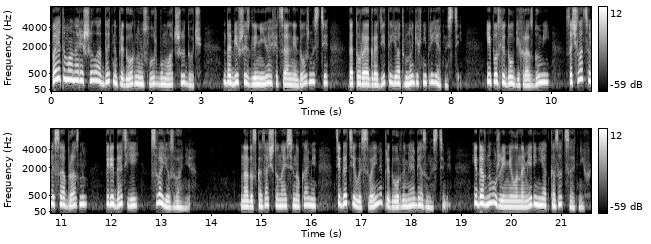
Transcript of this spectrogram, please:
Поэтому она решила отдать на придворную службу младшую дочь, добившись для нее официальной должности, которая оградит ее от многих неприятностей, и после долгих раздумий сочла целесообразным передать ей свое звание. Надо сказать, что Найсино Ками тяготилась своими придворными обязанностями и давно уже имела намерение отказаться от них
